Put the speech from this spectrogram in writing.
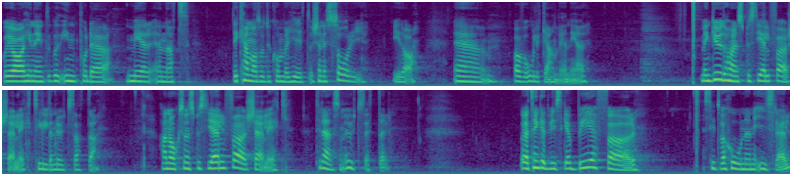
och jag hinner inte gå in på det mer än att det kan vara så att du kommer hit och känner sorg idag eh, av olika anledningar. Men Gud har en speciell förkärlek till den utsatta. Han har också en speciell förkärlek till den som utsätter. Och jag tänker att vi ska be för situationen i Israel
